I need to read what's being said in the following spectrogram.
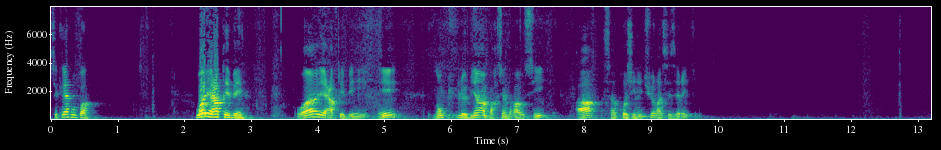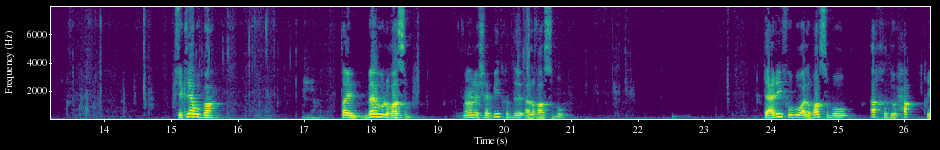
C'est clair ou pas? Et donc le bien appartiendra aussi à sa progéniture, à ses héritiers. C'est clair ou pas طيب باب الغصب hein, le chapitre de الغصب تعريفه الغصب أخذ حق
